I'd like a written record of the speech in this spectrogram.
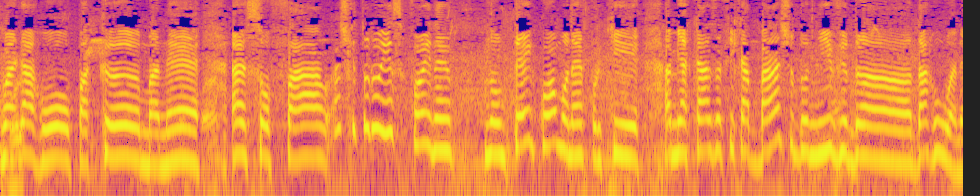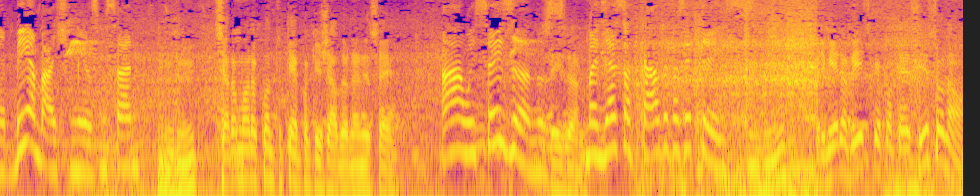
Guarda-roupa, uhum. cama, né? Ah, sofá, acho que tudo isso foi, né? Não tem como, né? Porque a minha casa fica abaixo do nível da, da rua, né? Bem abaixo mesmo, sabe? Uhum. A senhora mora quanto tempo aqui já, dona Niceia? Ah, uns seis anos. Seis anos. Mas nessa casa vai fazer três. Uhum. Primeira vez que acontece isso ou não?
